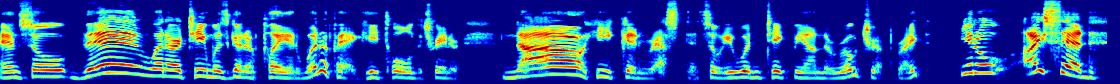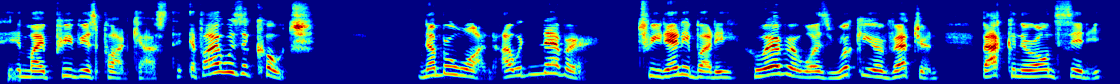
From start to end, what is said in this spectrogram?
And so then when our team was going to play in Winnipeg, he told the trainer, now he can rest it so he wouldn't take me on the road trip, right? You know, I said in my previous podcast, if I was a coach, number one, I would never treat anybody, whoever it was, rookie or veteran, back in their own city,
